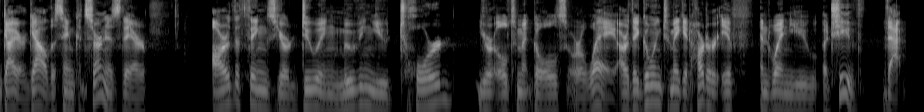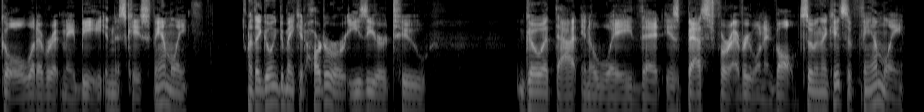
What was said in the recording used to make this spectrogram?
guy or gal, the same concern is there. Are the things you're doing moving you toward your ultimate goals or away? Are they going to make it harder if and when you achieve that goal, whatever it may be, in this case, family? Are they going to make it harder or easier to go at that in a way that is best for everyone involved? So, in the case of family,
